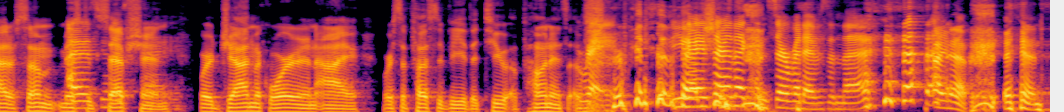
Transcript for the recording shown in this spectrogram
out of some misconception where John McWhorter and I were supposed to be the two opponents of right. you guys are the conservatives in the I know. And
